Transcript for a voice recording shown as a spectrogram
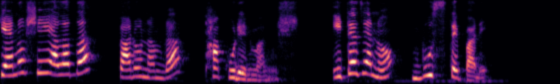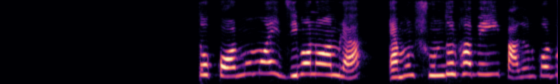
কেন সেই আলাদা? কারণ আমরা ঠাকুরের মানুষ। এটা যেন বুঝতে পারে। তো কর্মময় জীবনও আমরা এমন সুন্দরভাবেই পালন করব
